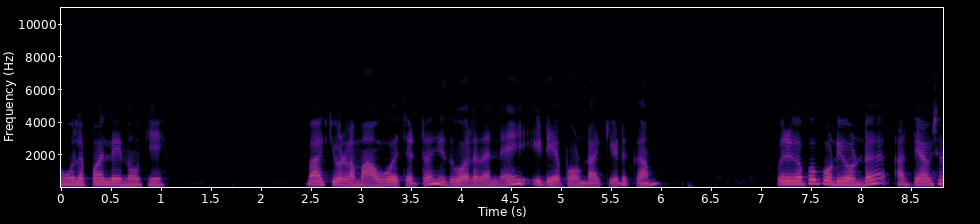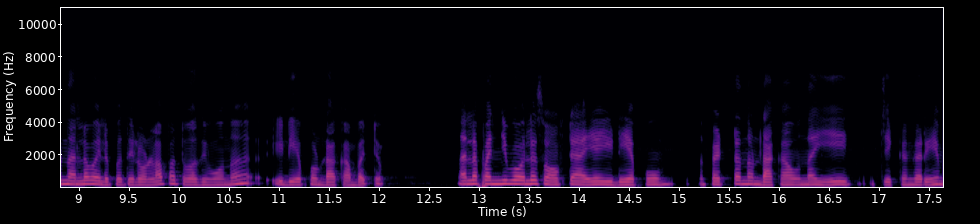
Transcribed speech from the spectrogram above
നൂലപ്പം അല്ലേ നോക്കിയേ? ബാക്കിയുള്ള മാവ് വെച്ചിട്ട് ഇതുപോലെ തന്നെ ഇടിയപ്പം ഉണ്ടാക്കിയെടുക്കാം. ഒരു കപ്പ് പൊടി കൊണ്ട് അത്യാവശ്യം നല്ല വലുപ്പത്തിലുള്ള പത്ത് പതിമൂന്ന് ഇടിയപ്പം ഉണ്ടാക്കാൻ പറ്റും. നല്ല പഞ്ഞി പോലെ സോഫ്റ്റായ ഇടിയപ്പവും പെട്ടെന്ന് ഉണ്ടാക്കാവുന്ന ഈ ചിക്കൻ കറിയും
